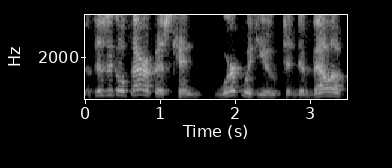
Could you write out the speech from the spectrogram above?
the physical therapist can work with you to develop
